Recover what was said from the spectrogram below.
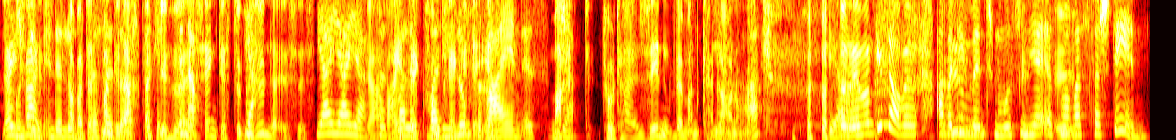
Ja, ich Und in- weiß, in der Luft, aber dass das man gedacht hat, okay, je höher genau. es hängt, desto Ja. gesünder ist es. Ja, ja, ja, das ist, weit weil, weg es, weil die Dreck in Luft rein ist. Macht ja. total Sinn, wenn man keine Ja. Ahnung hat. Ja, wenn man, genau. wenn- Aber die Ja, Menschen mussten ja erstmal was verstehen.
